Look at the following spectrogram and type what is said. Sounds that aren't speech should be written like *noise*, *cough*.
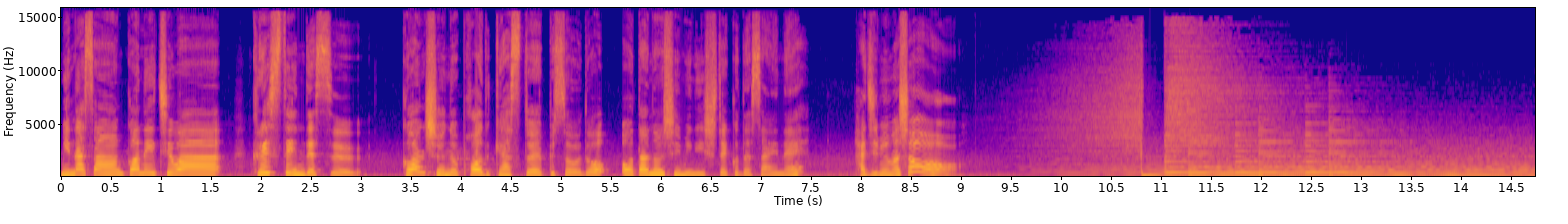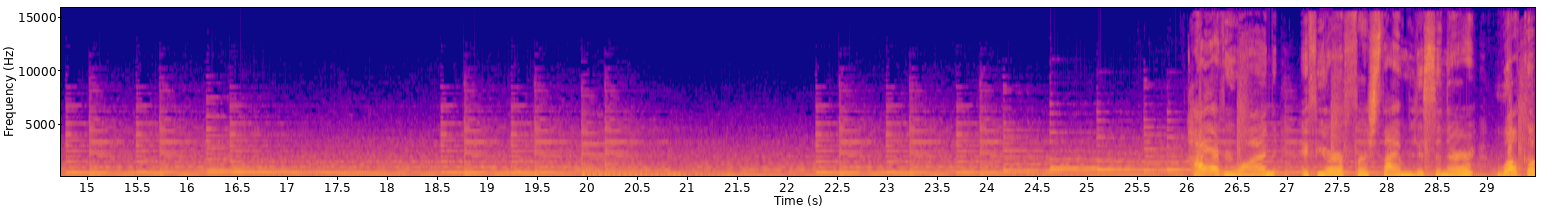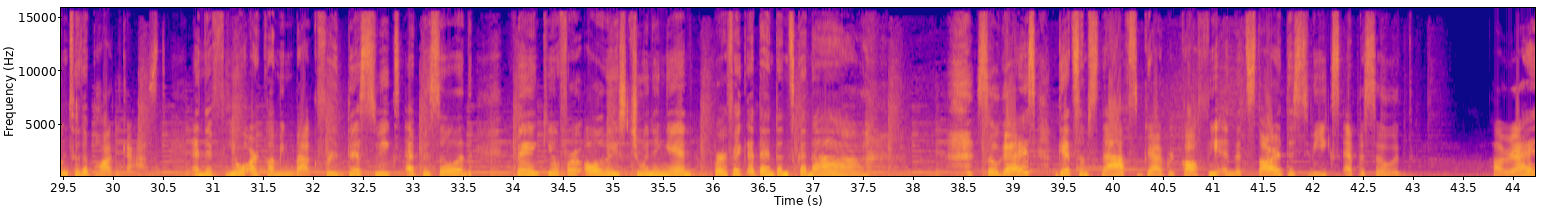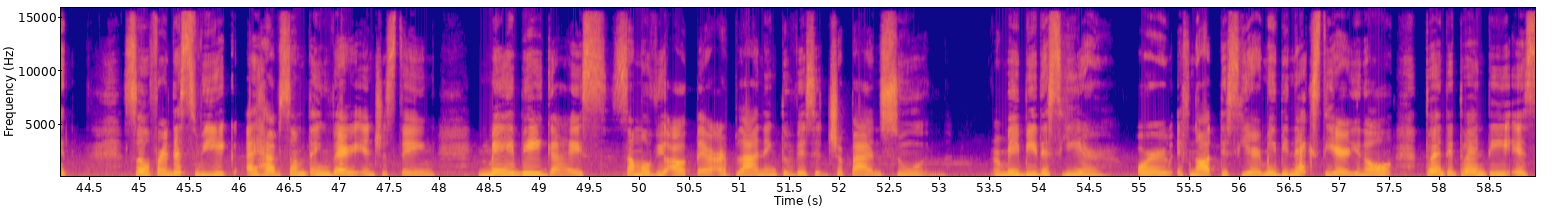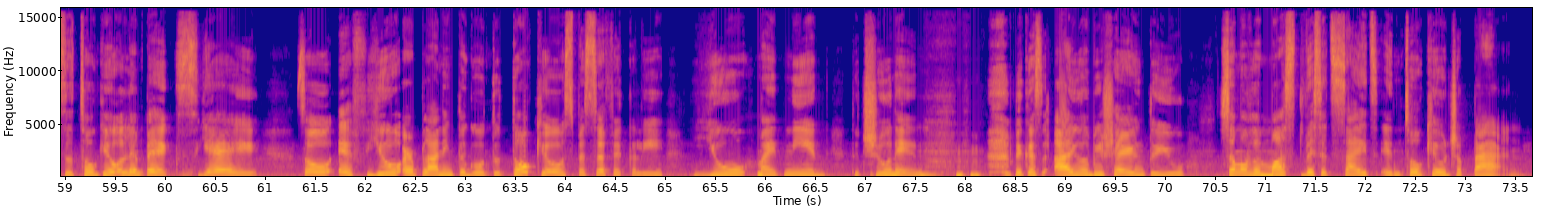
皆さん、こんにちは。クリスティンです。今週のポッドキャストエピソードをお楽しみにしてくださいね。始めましょう If you're a first time listener, welcome to the podcast. And if you are coming back for this week's episode, thank you for always tuning in. Perfect attendance ka na! *laughs* So guys, get some snacks, grab your coffee, and let's start this week's episode. Alright? So for this week, I have something very interesting. Maybe guys, some of you out there are planning to visit Japan soon. Or maybe this year. Or if not this year, maybe next year, you know? 2020 is the Tokyo Olympics. Yay! So if you are planning to go to Tokyo specifically, you might need to tune in *laughs* because I will be sharing to you some of the must visit sites in Tokyo, Japan.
